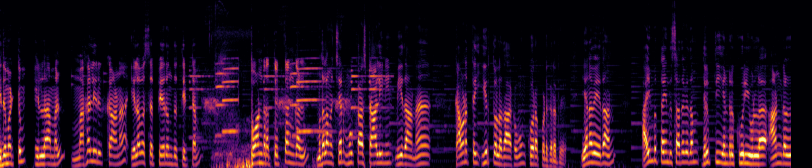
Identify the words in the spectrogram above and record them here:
இது மட்டும் இல்லாமல் மகளிருக்கான இலவச பேருந்து திட்டம் போன்ற திட்டங்கள் முதலமைச்சர் மு க ஸ்டாலினின் மீதான கவனத்தை ஈர்த்துள்ளதாகவும் கூறப்படுகிறது. எனவேதான் ஐம்பத்தைந்து சதவீதம் திருப்தி என்று கூறியுள்ள ஆண்கள்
